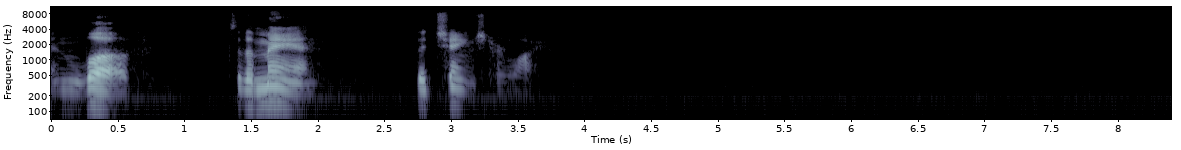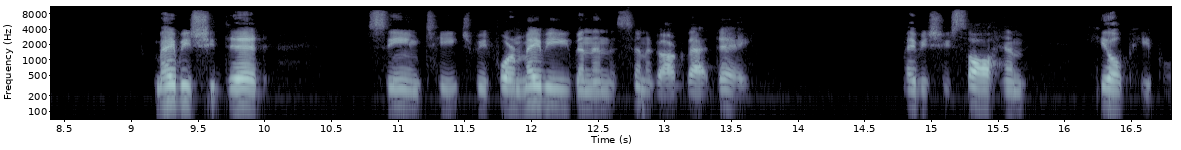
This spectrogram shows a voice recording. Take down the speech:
and love to the man that changed her life. Maybe she did see him teach before, maybe even in the synagogue that day. Maybe she saw him heal people.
